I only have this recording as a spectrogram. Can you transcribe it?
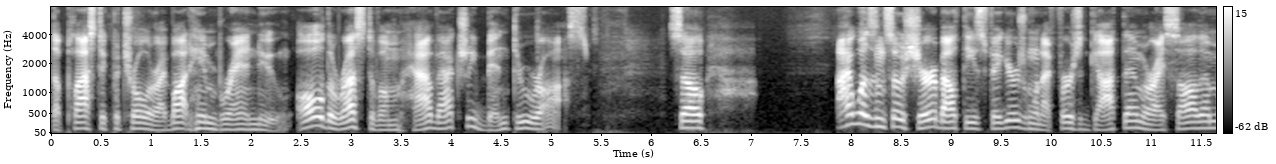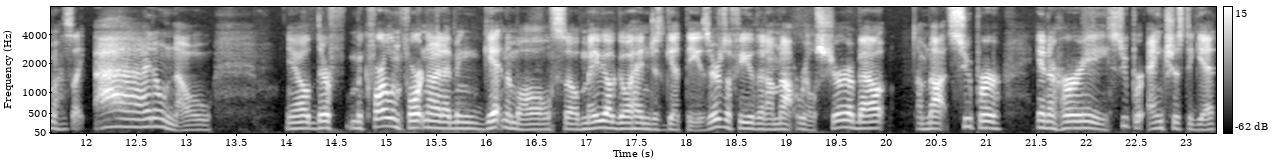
the Plastic Patroller. I bought him brand new. All the rest of them have actually been through Ross. So I wasn't so sure about these figures when I first got them or I saw them. I was like, ah, I don't know. You know, they're McFarlane Fortnite. I've been getting them all, so maybe I'll go ahead and just get these. There's a few that I'm not real sure about. I'm not super in a hurry, super anxious to get.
